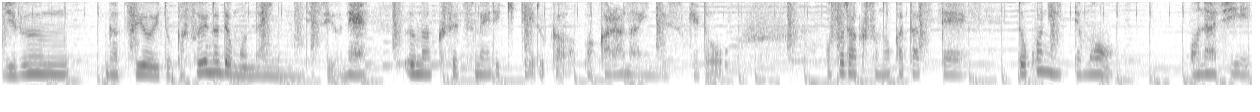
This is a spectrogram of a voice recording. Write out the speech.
自分が強いとかそういうのでもないんですよね。うまく説明できているかわからないんですけどおそらくその方ってどこに行っても同じ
